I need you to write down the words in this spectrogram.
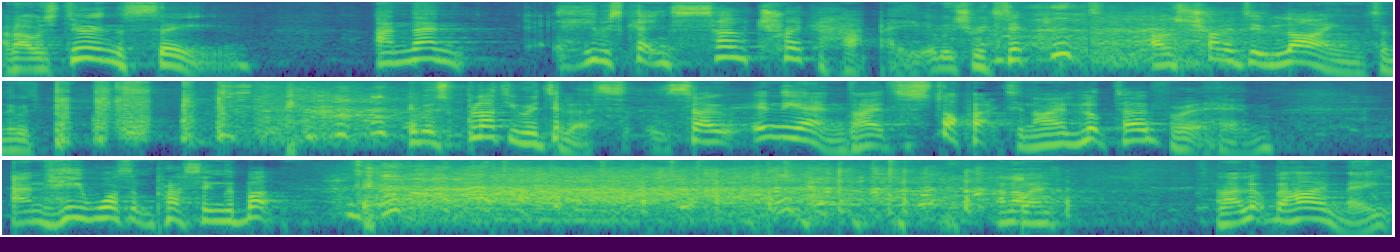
And I was doing the scene, and then he was getting so trigger happy, it was ridiculous. I was trying to do lines, and there was. it was bloody ridiculous. So in the end, I had to stop acting. I looked over at him, and he wasn't pressing the button. and I went, and I looked behind me,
